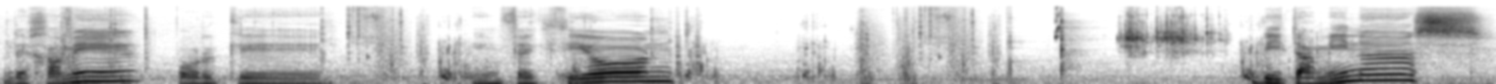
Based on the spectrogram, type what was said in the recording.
Déjame, porque Infección. Vitaminas.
